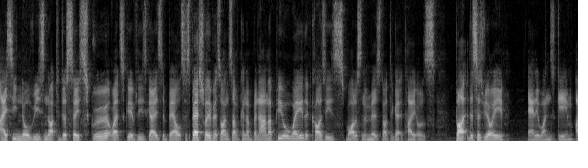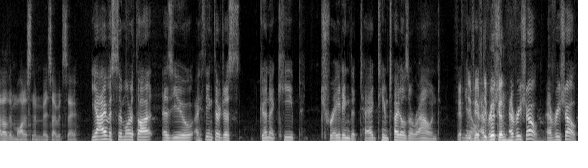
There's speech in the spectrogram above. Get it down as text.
I see no reason not to just say screw it. Let's give these guys the belts, especially if it's on some kind of banana peel way that causes Morrison and Miz not to get titles. But this is really anyone's game, other than Morrison and Miz, I would say. Yeah, I have a similar thought as you. I think they're just gonna keep trading the tag team titles around. 50 you know, 50 every, booking. every show, every show.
